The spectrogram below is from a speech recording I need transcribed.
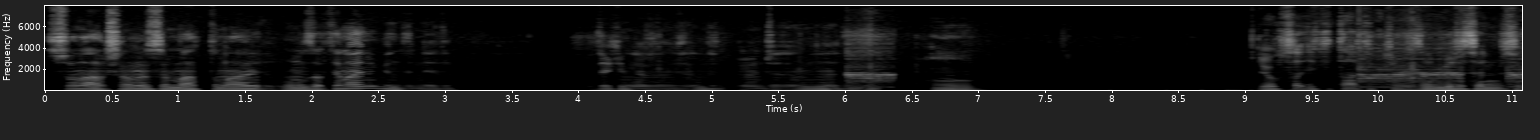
Sonra akşam mi attın onu zaten aynı gün dinledim. Ötekilerden önceden, önceden dinledim ben. Hmm. Yoksa iki takipçimizden biri sen misin?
